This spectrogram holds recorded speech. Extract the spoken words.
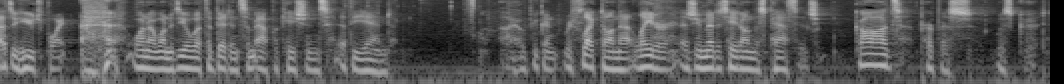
That's a huge point. one I want to deal with a bit in some applications at the end. I hope you can reflect on that later as you meditate on this passage. God's purpose was good.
